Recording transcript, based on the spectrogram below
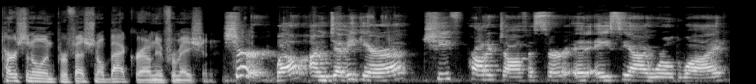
personal and professional background information. Sure. Well, I'm Debbie Guerra, Chief Product Officer at ACI Worldwide.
